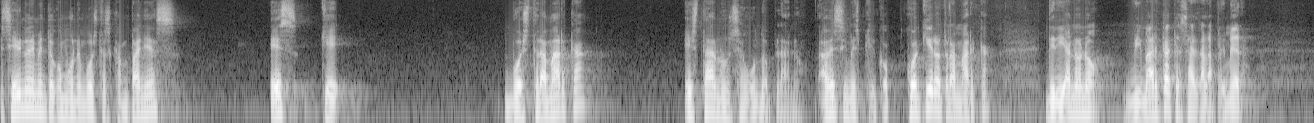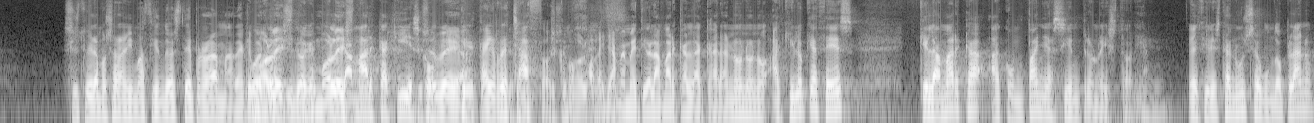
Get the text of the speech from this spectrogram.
si hay un elemento común en vuestras campañas, es que vuestra marca está en un segundo plano. A ver si me explico. Cualquier otra marca diría, no, no, mi marca que salga la primera si estuviéramos ahora mismo haciendo este programa, ¿de acuerdo? la marca aquí es como que, hay rechazos, como, joder, ya me he metido la marca en la cara. No, no, no. Aquí lo que hace es que la marca acompaña siempre una historia. Es decir, está en un segundo plano,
